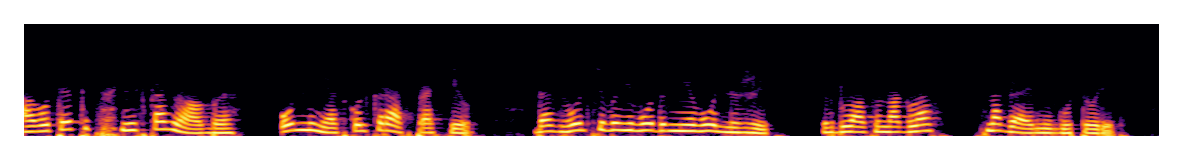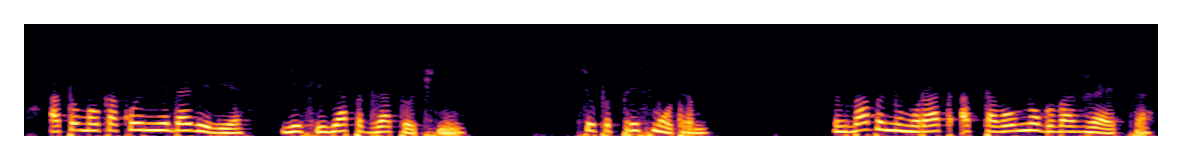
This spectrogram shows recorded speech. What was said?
А вот это б не сказал бы. Он меня сколько раз просил. Дозвольте воевода мне вольно жить, с глазу на глаз, с ногами гуторить. А то, мол, какое мне доверие, если я подзаточный. Все под присмотром. С бабами Мурат от того много вожжается,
